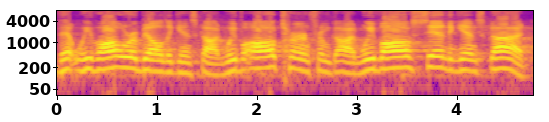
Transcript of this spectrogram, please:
that we've all rebelled against God. We've all turned from God. We've all sinned against God.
